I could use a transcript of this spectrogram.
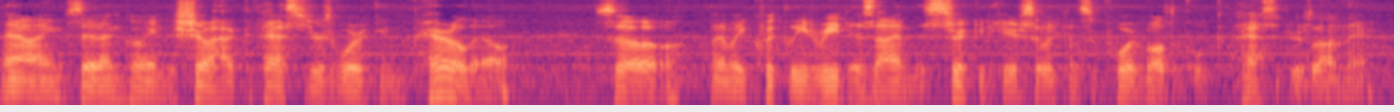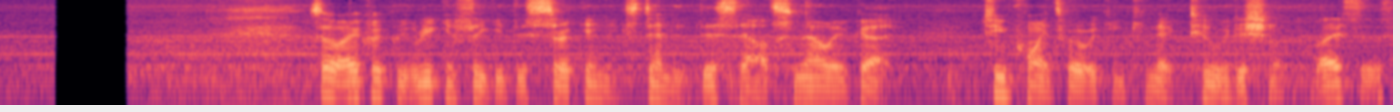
Now, like I said, I'm going to show how capacitors work in parallel. So let me quickly redesign the circuit here so we can support multiple capacitors on there. So I quickly reconfigured this circuit and extended this out, so now we've got two points where we can connect two additional devices.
